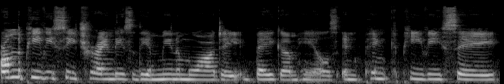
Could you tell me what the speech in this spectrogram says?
On the PVC train, these are the Amina Muaddi Begum heels in pink PVC.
